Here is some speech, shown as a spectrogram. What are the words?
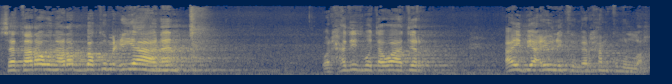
سترون ربكم عيانا. والحديث متواتر. أي بأعينكم يرحمكم الله.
